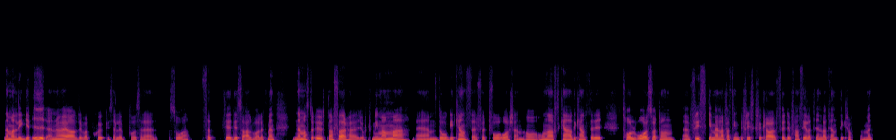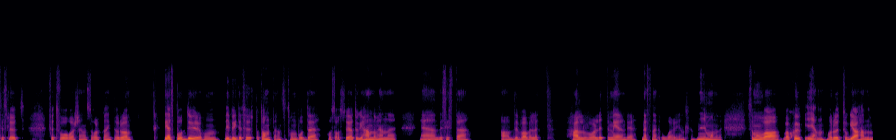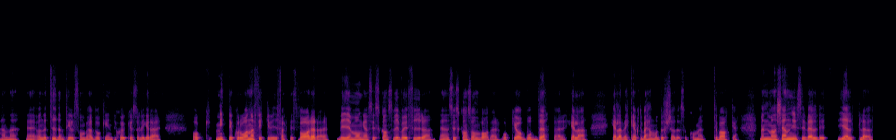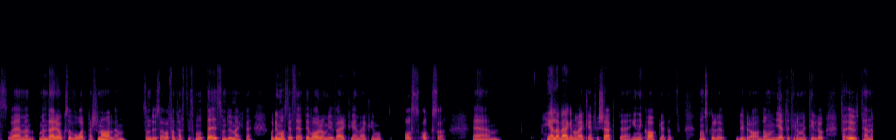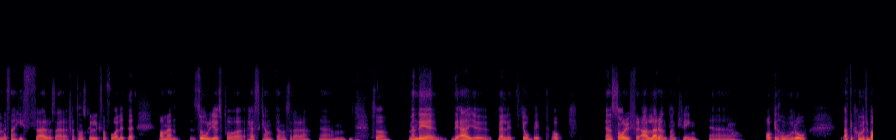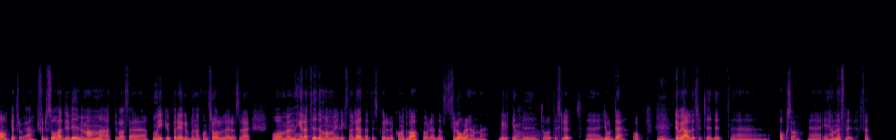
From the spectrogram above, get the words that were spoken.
när man ligger i det, nu har jag aldrig varit på sjukhus eller på sådär så, så att det är så allvarligt. Men när man står utanför har jag gjort. Min mamma eh, dog i cancer för två år sedan och hon haft, hade cancer i tolv år så vart hon eh, frisk emellan fast inte friskförklarad för det fanns hela tiden latent i kroppen. Men till slut för två år sedan så orkade hon inte och då dels bodde ju hon, vi byggde ett hus på tomten så att hon bodde hos oss så jag tog hand om henne eh, det sista, ja det var väl ett halvår lite mer än det, nästan ett år egentligen, nio månader som hon var, var sjuk igen och då tog jag hand om henne eh, under tiden tills hon behövde åka in till sjukhus och ligga där. Och mitt i corona fick vi faktiskt vara där. Vi är många syskon, så vi var ju fyra eh, syskon som var där och jag bodde där hela, hela veckan. Jag åkte bara hem och duschade så kom jag tillbaka. Men man känner ju sig väldigt hjälplös och även, men där är också vårdpersonalen som du sa var fantastisk mot dig som du märkte. Och det måste jag säga att det var de ju verkligen, verkligen mot oss också. Um, hela vägen och verkligen försökte in i kaklet att hon skulle bli bra. De hjälpte till och med till att ta ut henne med sina hissar och så här, för att hon skulle liksom få lite ja, men, solljus på höstkanten och så där. Um, så, men det, det är ju väldigt jobbigt och en sorg för alla runt omkring uh, och en oro att det kommer tillbaka tror jag. För så hade vi med mamma, att det var så här, hon gick ut på regelbundna kontroller och så där. Och, men hela tiden var man ju liksom rädd att det skulle komma tillbaka och rädd att förlora henne, vilket ja. vi då till slut eh, gjorde. Och mm. det var ju alldeles för tidigt eh, också eh, i hennes liv. Så att.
